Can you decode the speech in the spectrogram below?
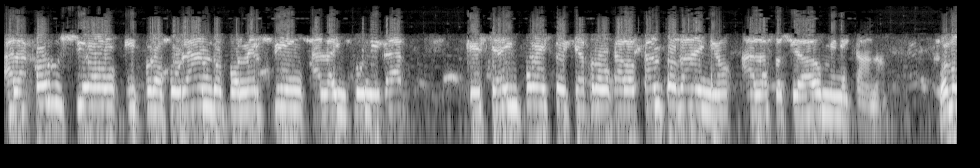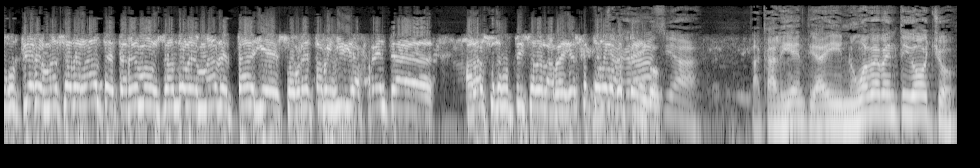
a la corrupción y procurando poner fin a la impunidad que se ha impuesto y que ha provocado tanto daño a la sociedad dominicana. Bueno, Gutiérrez, más adelante estaremos dándole más detalles sobre esta vigilia frente al Palacio de Justicia de La Vega. Eso es todo lo que Muchas tengo. gracias. Está caliente ahí. 928.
